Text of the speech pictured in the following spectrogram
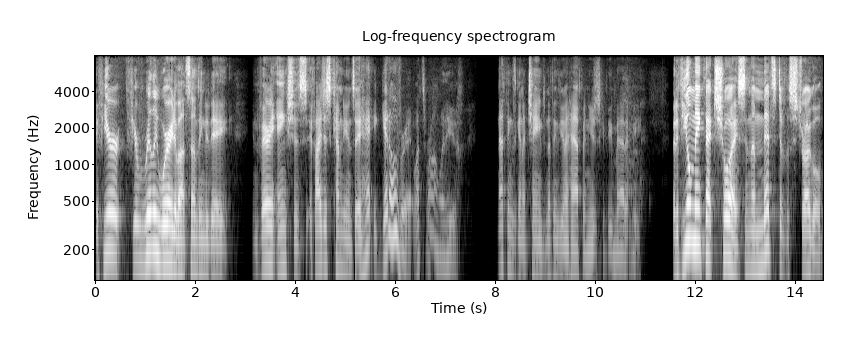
If you're if you're really worried about something today and very anxious, if I just come to you and say, "Hey, get over it. What's wrong with you?" Nothing's going to change, nothing's going to happen. You're just could be mad at me. But if you'll make that choice in the midst of the struggle,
